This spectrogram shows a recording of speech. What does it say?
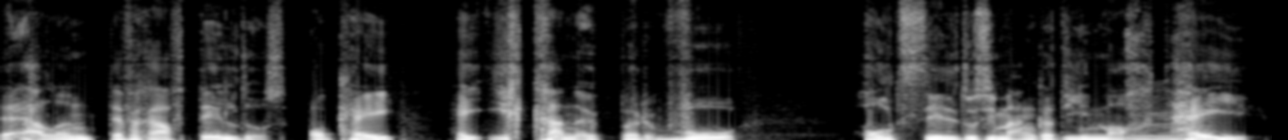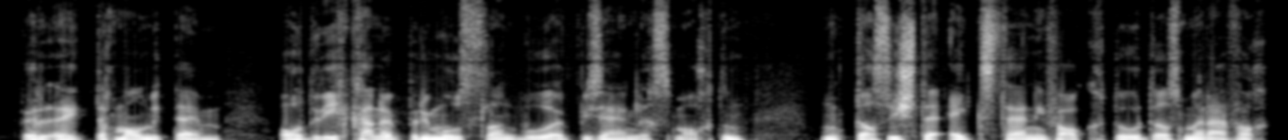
der Alan, der verkauft Dildos, okay, hey, ich kenne jemanden, der Holzdildos im Engadin macht, mhm. hey, red doch mal mit dem. Oder ich kenne jemanden im Ausland, der etwas Ähnliches macht. Und, und das ist der externe Faktor, dass man einfach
